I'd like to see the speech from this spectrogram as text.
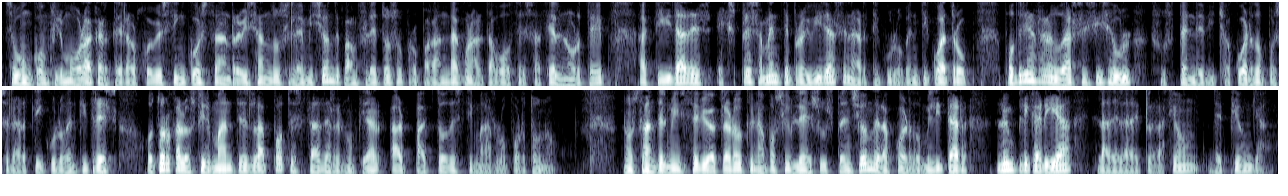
Según confirmó la cartera el jueves 5, están revisando si la emisión de panfletos o propaganda con altavoces hacia el norte, actividades expresamente prohibidas en el artículo 24, podrían reanudarse si Seúl suspende dicho acuerdo, pues el artículo 23 otorga a los firmantes la potestad de renunciar al pacto de estimarlo oportuno. No obstante, el Ministerio aclaró que una posible suspensión del acuerdo militar no implicaría la de la declaración de Pyongyang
